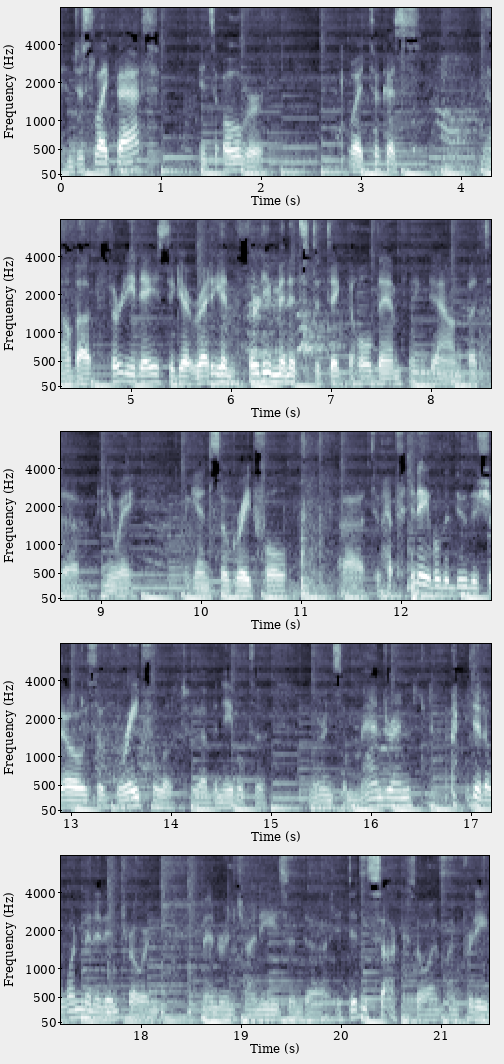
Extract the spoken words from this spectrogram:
And just like that, it's over. Boy, it took us you know, about 30 days to get ready and 30 minutes to take the whole damn thing down. But uh, anyway, again, so grateful uh, to have been able to do the show. So grateful to have been able to learn some Mandarin. I did a one minute intro in Mandarin Chinese and uh, it didn't suck. So I'm, I'm pretty,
